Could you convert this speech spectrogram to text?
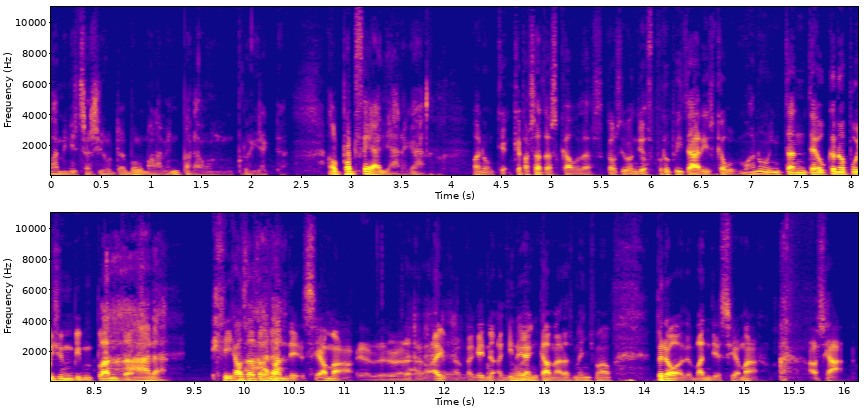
l'administració ho té molt malament per a un projecte. El pot fer allargar. Bueno, què, què ha passat a Escaudes? Que els diuen els propietaris que, bueno, intenteu que no pugin 20 plantes. Ara, I els altres Ara. van dir, sí, home, eh, ai, aquí, no, aquí no hi ha càmeres, menys mal. Però van dir, sí, home, o sigui,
